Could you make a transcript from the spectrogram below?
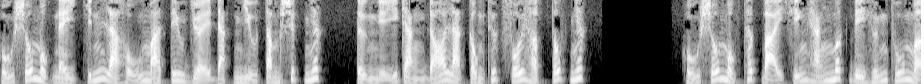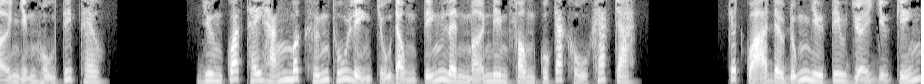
Hũ số một này chính là hũ mà tiêu duệ đặt nhiều tâm sức nhất, tự nghĩ rằng đó là công thức phối hợp tốt nhất. Hũ số một thất bại khiến hắn mất đi hứng thú mở những hũ tiếp theo. Dương Quát thấy hắn mất hứng thú liền chủ động tiến lên mở niêm phong của các hũ khác ra. Kết quả đều đúng như tiêu duệ dự kiến,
